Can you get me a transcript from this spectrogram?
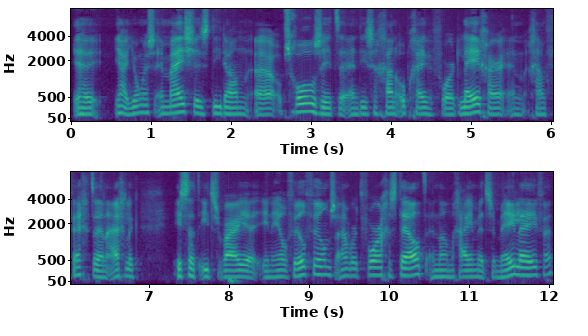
eh, ja, jongens en meisjes die dan eh, op school zitten en die zich gaan opgeven voor het leger en gaan vechten. En eigenlijk is dat iets waar je in heel veel films aan wordt voorgesteld. En dan ga je met ze meeleven.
